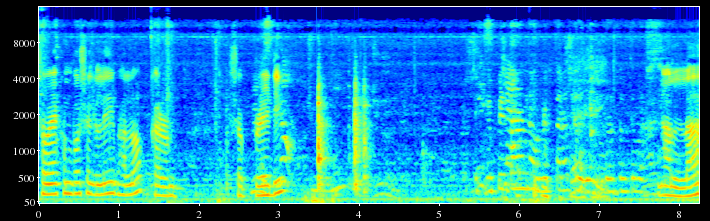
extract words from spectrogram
সবাই এখন বসে গেলেই ভালো কারণ সব রেডি আল্লাহ।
